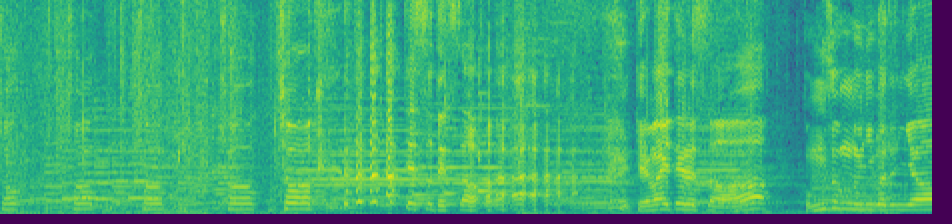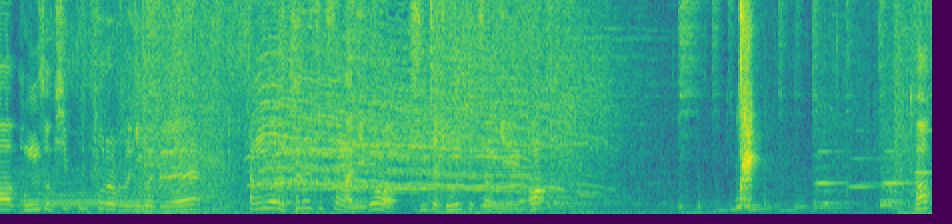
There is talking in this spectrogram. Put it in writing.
촉촉촉촉촉 됐어 됐어 개 많이 때렸어 공속 rune이거든요 공속 19% rune이거든 참고로 트롤 특성 아니고 진짜 좋은 특성이에요 어? 턱?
